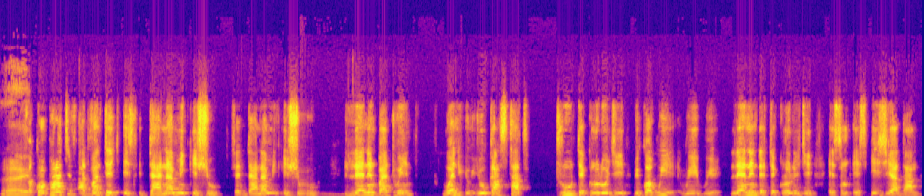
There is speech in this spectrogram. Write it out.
Right. A comparative advantage is a dynamic issue. It's a dynamic issue. Learning by doing. When you, you can start through technology, because we, we, we learning the technology is, is easier than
